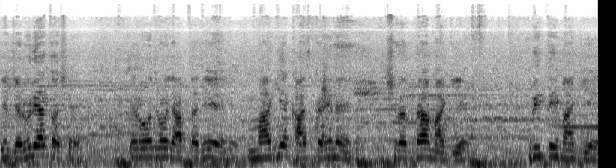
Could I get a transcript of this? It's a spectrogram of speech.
જે જરૂરિયાતો છે, તે રોજ રોજ આપતા જઈએ. માગીએ, ખાસ કરીને શ્રદ્ધા માગીએ, પ્રીતિ માગીએ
